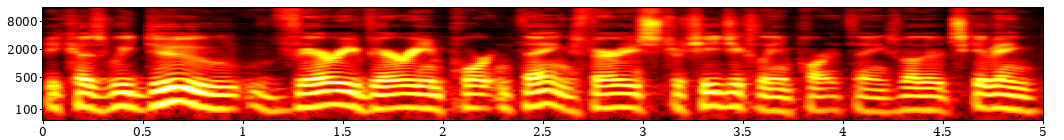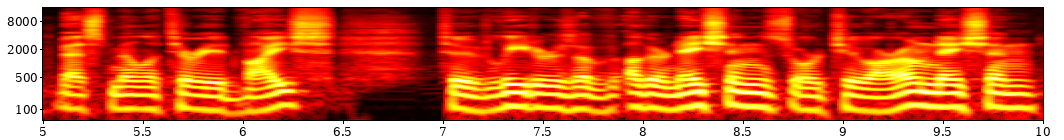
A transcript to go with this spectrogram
because we do very very important things very strategically important things whether it's giving best military advice to leaders of other nations or to our own nation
